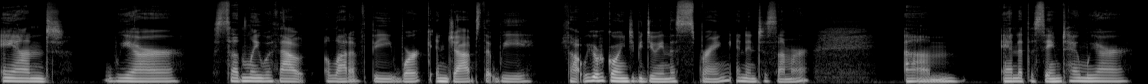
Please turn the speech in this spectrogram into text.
and we are suddenly without a lot of the work and jobs that we thought we were going to be doing this spring and into summer. Um, and at the same time, we are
